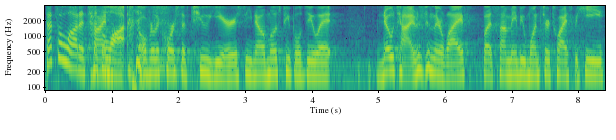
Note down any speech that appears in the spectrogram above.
That's a lot of times lot. over the course of two years. You know, most people do it no times in their life, but some maybe once or twice. But he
